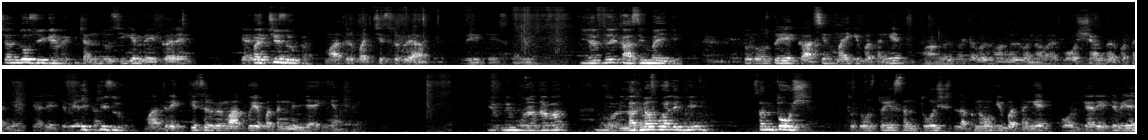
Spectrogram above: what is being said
चंदू सी के चंदू मेकर है। पच्चीस? रुपए। मात्र पच्चीस रुपए आप रेट है इसका ये। अपने कासिम भाई की। तो दोस्तों ये कासिम भाई की पतंग है मांगल में डबल मांगल बना हुआ है बहुत शानदार पतंग। है क्या रेट है इक्कीस रुपए। मात्र इक्कीस रुपए में आपको ये पतंग मिल जाएगी यहाँ पे। ये अपनी मुरादाबाद वो लखनऊ वाली की संतोष। तो दोस्तों ये संतोष लखनऊ की पतंग है और क्या रेट है भैया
